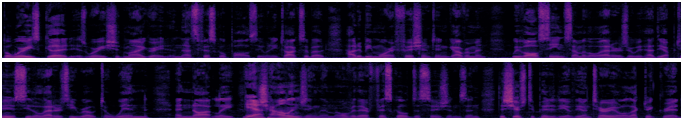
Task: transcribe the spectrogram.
But where he's good is where he should migrate, and that's fiscal policy. When he talks about how to be more efficient in government, we've all seen some of the letters, or we've had the opportunity to see the letters he wrote to Wynne and Notley, Yeah. challenging them over their fiscal decisions. And the sheer stupidity of the Ontario electric grid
